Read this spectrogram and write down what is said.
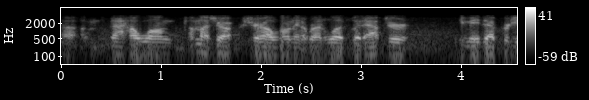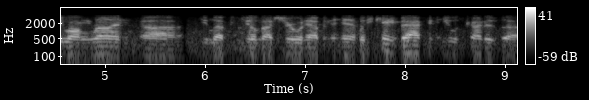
Uh, not how long. I'm not sure sure how long that run was, but after he made that pretty long run, uh, he left the field. Not sure what happened to him, but he came back and he was kind of uh,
